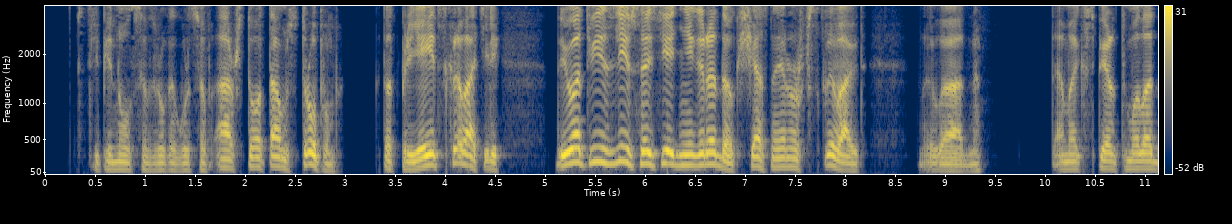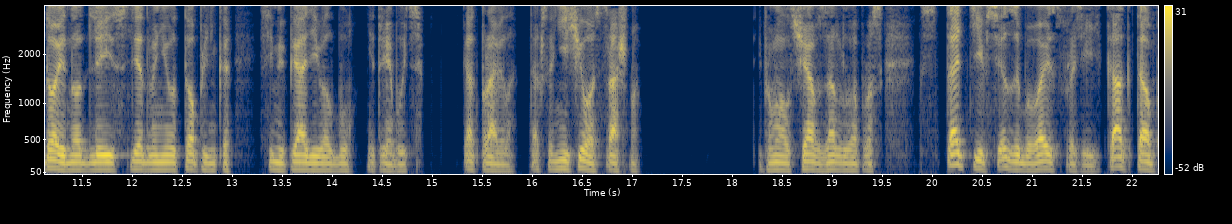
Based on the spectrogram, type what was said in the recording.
— встрепенулся вдруг Огурцов, — а что там с трупом? Кто-то приедет вскрывать или... Да его отвезли в соседний городок, сейчас, наверное, уж вскрывают. Ну ладно. Там эксперт молодой, но для исследования утопленника семипядей во лбу не требуется, как правило, так что ничего страшного. И, помолчав, задал вопрос. — Кстати, все забывают спросить, как там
